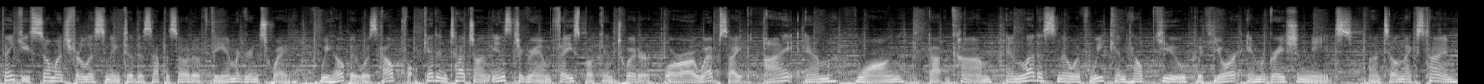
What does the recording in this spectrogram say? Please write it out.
Thank you so much for listening to this episode of The Immigrant's Way. We hope it was helpful. Get in touch on Instagram, Facebook, and Twitter, or our website, imwong.com, and let us know if we can help you with your immigration needs. Until next time.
